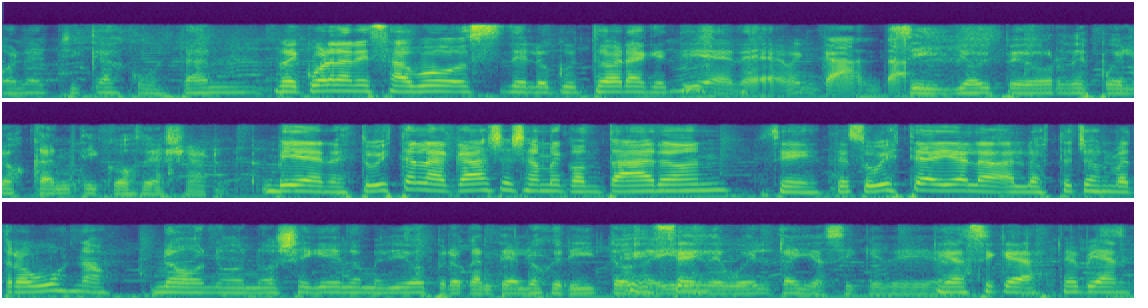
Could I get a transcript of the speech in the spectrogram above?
Hola, chicas, ¿cómo están? Recuerdan esa voz de locutora que tiene, me encanta. Sí, y hoy peor después de los cánticos de ayer. Bien, estuviste en la calle, ya me contaron. Sí, ¿te subiste ahí a, la- a los techos del Metrobús? No. No, no, no llegué, no me dio, pero canté a los gritos de ahí sí. de vuelta y así quedé. Y así quedaste, bien.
